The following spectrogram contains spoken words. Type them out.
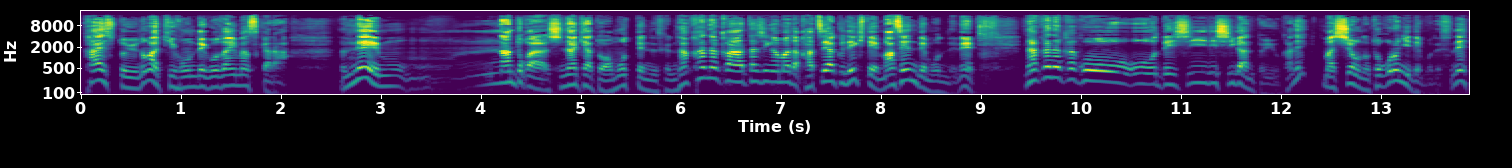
返すというのが基本でございますから、ねえ、なんとかしなきゃとは思ってんですけど、なかなか私がまだ活躍できてませんでもんでね、なかなかこう、弟子入り志願というかね、まあ師匠のところにでもですね、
